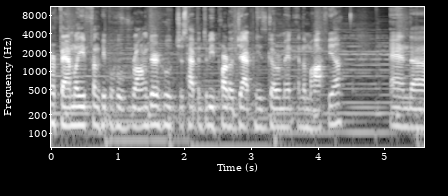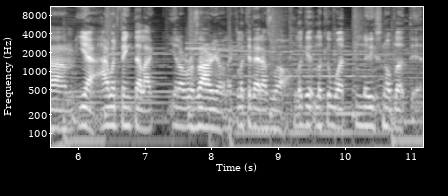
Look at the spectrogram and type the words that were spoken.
her family from the people who've wronged her, who just happen to be part of the Japanese government and the mafia. And um, yeah, I would think that like you know Rosario, like look at that as well. Look at look at what Lady Snowblood did.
